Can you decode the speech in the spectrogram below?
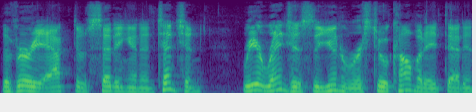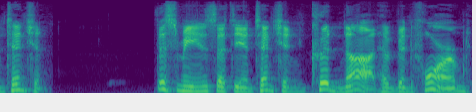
The very act of setting an intention rearranges the universe to accommodate that intention. This means that the intention could not have been formed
